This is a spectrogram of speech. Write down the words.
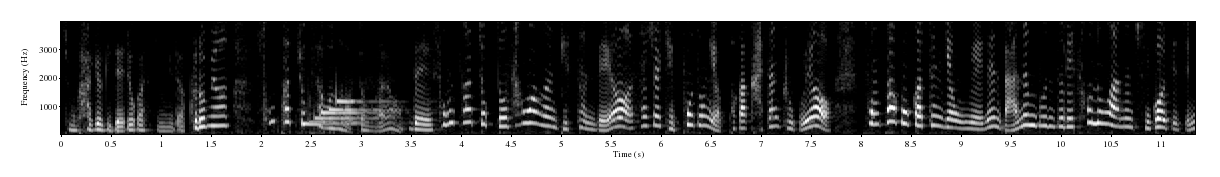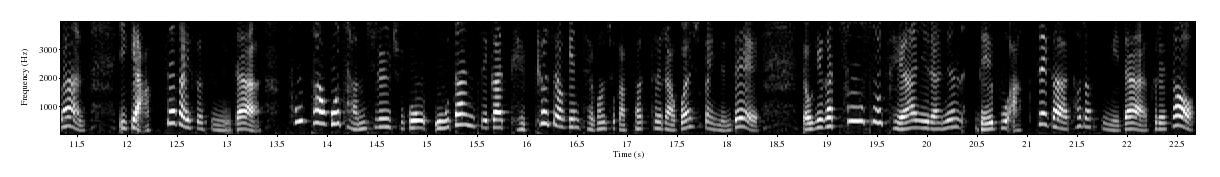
좀 가격이 내려갔습니다. 그러면 송파 쪽 상황은 어떤가요? 네, 송파 쪽도 상황은 비슷한데요. 사실 개포동의 여파가 가장 크고 요. 송파구 같은 경우에는 많은 분들이 선호하는 주거지지만 이게 악재가 있었습니다. 송파구 잠실 주공 5단지가 대표적인 재건축 아파트라고 할 수가 있는데 여기가 층수 제한이라는 내부 악재가 터졌습니다. 그래서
